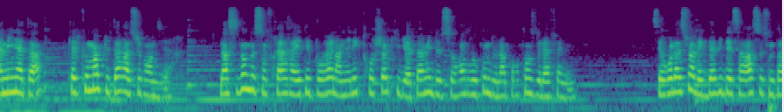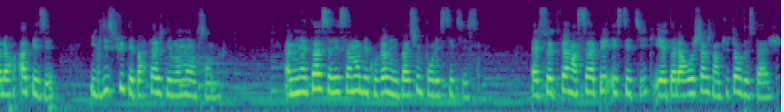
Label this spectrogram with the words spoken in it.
Aminata, quelques mois plus tard, a su grandir. L'incident de son frère a été pour elle un électrochoc qui lui a permis de se rendre compte de l'importance de la famille. Ses relations avec David et Sarah se sont alors apaisées. Ils discutent et partagent des moments ensemble. Aminata s'est récemment découvert une passion pour l'esthétisme. Elle souhaite faire un CAP esthétique et est à la recherche d'un tuteur de stage.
